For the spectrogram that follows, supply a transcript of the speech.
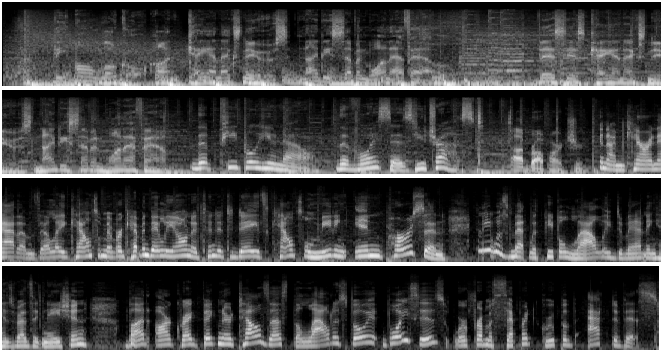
The All Local on KNX News 97.1 FM. This is KNX News 97.1 FM. The people you know, the voices you trust. Uh, I'm Rob Archer. And I'm Karen Adams. LA Council member Kevin De Leon attended today's council meeting in person, and he was met with people loudly demanding his resignation. But our Craig Fiegener tells us the loudest vo- voices were from a separate group of activists.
